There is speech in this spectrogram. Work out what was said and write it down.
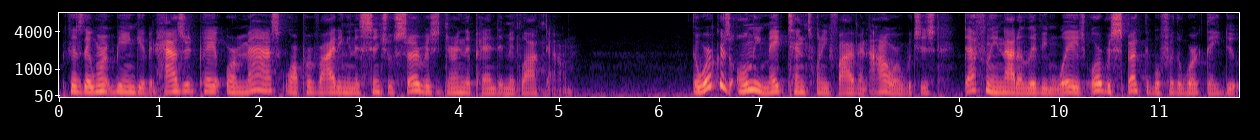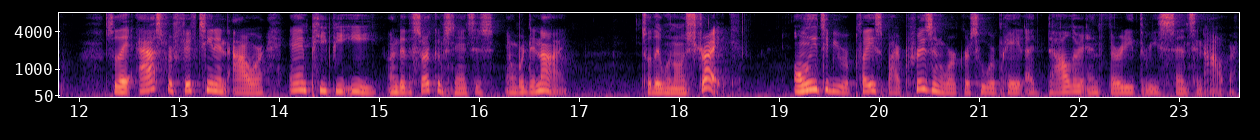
because they weren't being given hazard pay or masks while providing an essential service during the pandemic lockdown. The workers only make 10.25 an hour, which is definitely not a living wage or respectable for the work they do. So they asked for 15 an hour and PPE under the circumstances and were denied. So they went on strike, only to be replaced by prison workers who were paid $1.33 an hour.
